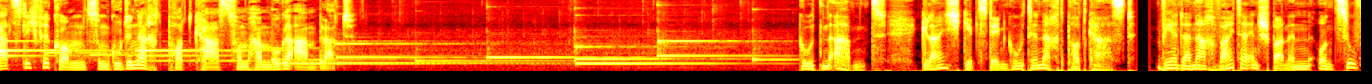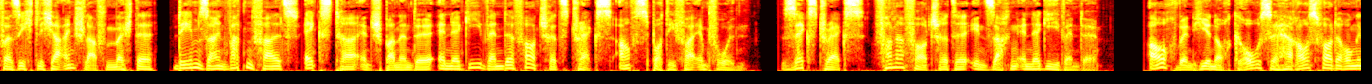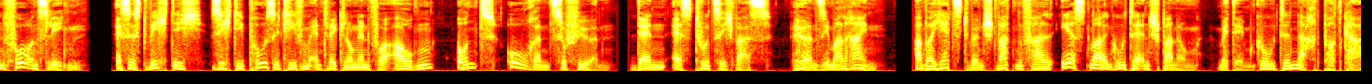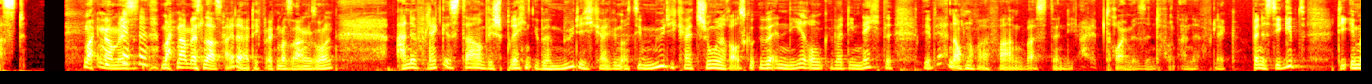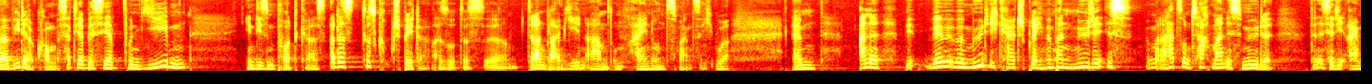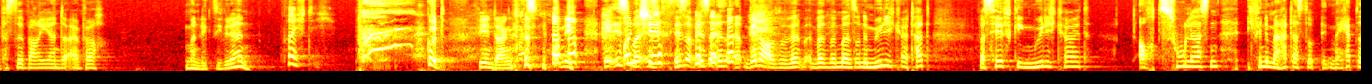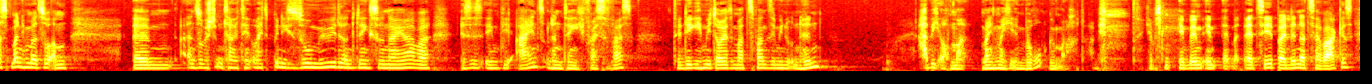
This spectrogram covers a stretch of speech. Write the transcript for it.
Herzlich willkommen zum Gute Nacht Podcast vom Hamburger Armblatt. Guten Abend. Gleich gibt's den Gute Nacht Podcast. Wer danach weiter entspannen und zuversichtlicher einschlafen möchte, dem sein Vattenfalls extra entspannende Energiewende Fortschrittstracks auf Spotify empfohlen. Sechs Tracks voller Fortschritte in Sachen Energiewende. Auch wenn hier noch große Herausforderungen vor uns liegen. Es ist wichtig, sich die positiven Entwicklungen vor Augen und Ohren zu führen. Denn es tut sich was. Hören Sie mal rein. Aber jetzt wünscht Vattenfall erstmal gute Entspannung mit dem Gute Nacht Podcast. Mein Name, ist, mein Name ist Lars Heider, hätte ich vielleicht mal sagen sollen. Anne Fleck ist da und wir sprechen über Müdigkeit, wie man aus dem Müdigkeitsdschungel rauskommt, über Ernährung, über die Nächte. Wir werden auch noch erfahren, was denn die Albträume sind von Anne Fleck. Wenn es die gibt, die immer wieder kommen. Es hat ja bisher von jedem in diesem Podcast, ah, das, das kommt später, also das äh, dranbleiben, jeden Abend um 21 Uhr. Ähm, Anne, wenn wir über Müdigkeit sprechen, wenn man müde ist, wenn man hat so einen Tag, man ist müde, dann ist ja die einfachste Variante einfach, man legt sich wieder hin. Richtig. Gut, vielen Dank. Nee, ist, Und ist, tschüss. Ist, ist, ist, genau, also wenn, wenn, man so eine Müdigkeit hat, was hilft gegen Müdigkeit? Auch zulassen. Ich finde, man hat das, doch- ich habe das manchmal so am, ähm, an so bestimmten Tagen, denke, oh, jetzt bin ich so müde und dann denke ich so, naja, aber es ist irgendwie eins und dann denke ich, weißt du was, dann lege ich mich doch jetzt mal 20 Minuten hin. Habe ich auch mal manchmal hier im Büro gemacht. Hab ich ich habe es erzählt bei Linda Zerwakis,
